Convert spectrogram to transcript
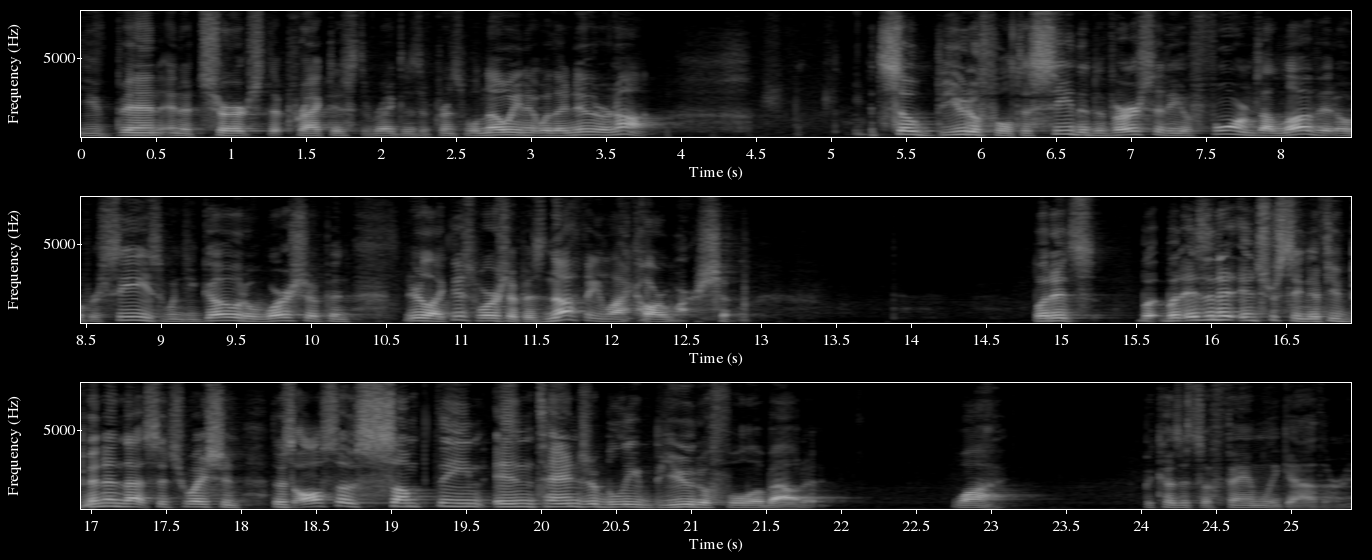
you've been in a church that practiced the regulative principle, knowing it whether they knew it or not. It's so beautiful to see the diversity of forms. I love it overseas when you go to worship and you're like, this worship is nothing like our worship. But it's but, but isn't it interesting? If you've been in that situation, there's also something intangibly beautiful about it. Why? Because it's a family gathering.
